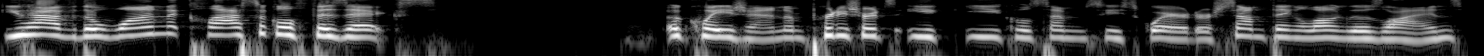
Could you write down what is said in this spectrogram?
you have the one classical physics equation. I'm pretty sure it's E, e equals mc squared or something along those lines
